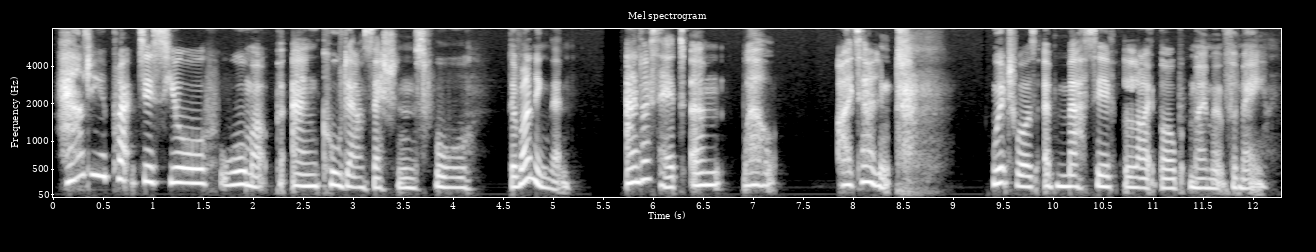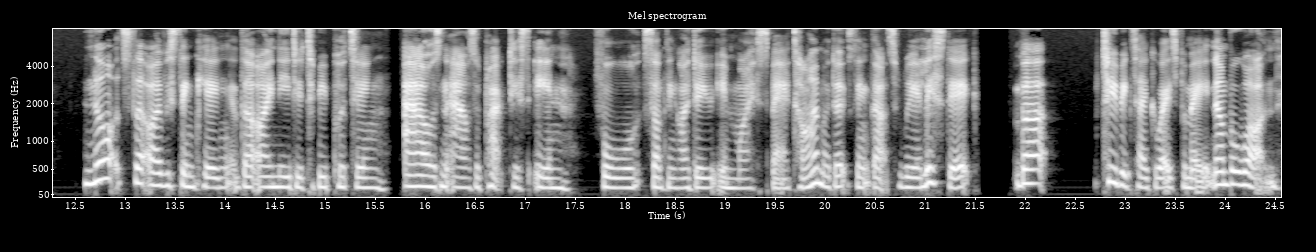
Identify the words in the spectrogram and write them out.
How do you practice your warm up and cool down sessions for the running then? And I said, um, Well, I don't. Which was a massive light bulb moment for me. Not that I was thinking that I needed to be putting hours and hours of practice in for something I do in my spare time. I don't think that's realistic. But two big takeaways for me. Number one,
